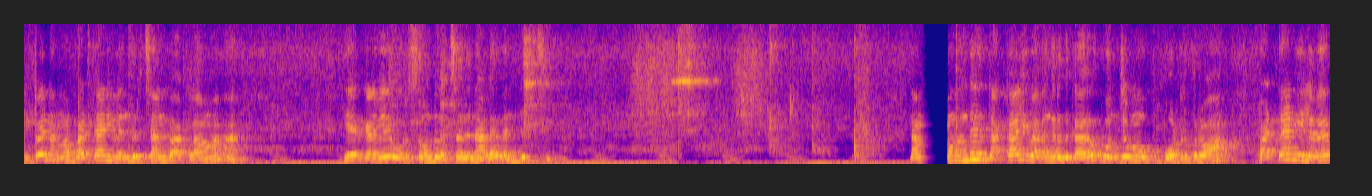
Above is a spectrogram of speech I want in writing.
இப்போ நம்ம பட்டாணி வெந்துருச்சான்னு பார்க்கலாமா? ஏற்கனவே ஒரு சவுண்டு வச்சதுனால வெந்துருச்சு. நம்ம வந்து தக்காளி வதங்குறதுக்காக கொஞ்சமாக உப்பு போட்டிருக்கிறோம். பட்டாணியில் வேற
